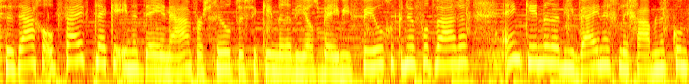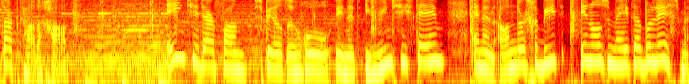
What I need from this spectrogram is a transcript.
Ze zagen op vijf plekken in het DNA een verschil tussen kinderen die als baby veel geknuffeld waren en kinderen die weinig lichamelijk contact hadden gehad. Eentje daarvan speelt een rol in het immuunsysteem en een ander gebied in ons metabolisme.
